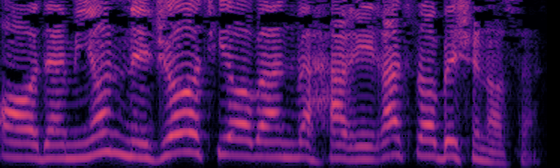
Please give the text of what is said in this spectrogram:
آدمیان نجات یابند و حقیقت را بشناسند.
